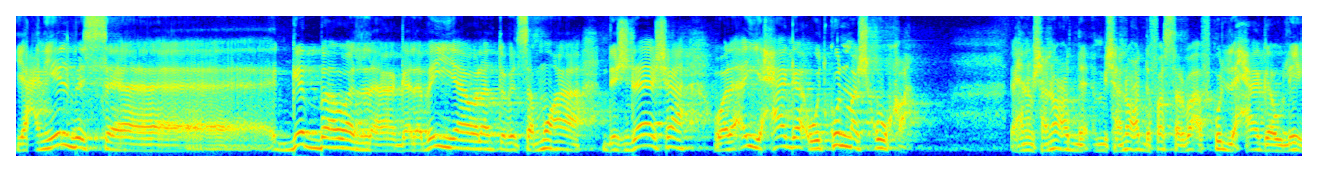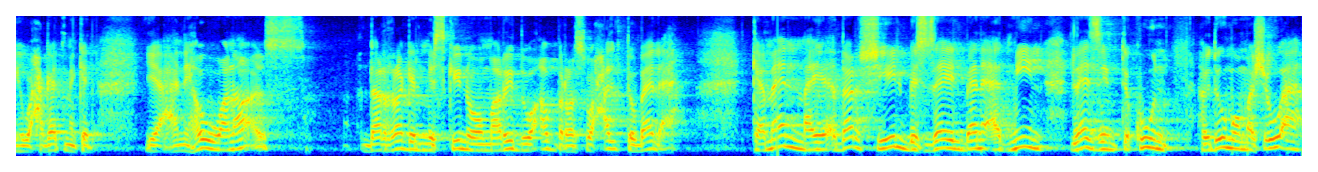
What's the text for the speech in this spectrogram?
يعني يلبس آه، جبة ولا جلبية ولا أنتوا بتسموها دشداشة ولا أي حاجة وتكون مشقوقة. إحنا مش هنقعد مش هنقعد نفسر بقى في كل حاجة وليه وحاجات من كده. يعني هو ناقص ده الراجل مسكين ومريض وأبرص وحالته بلا. كمان ما يقدرش يلبس زي البني آدمين لازم تكون هدومه مشقوقة.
